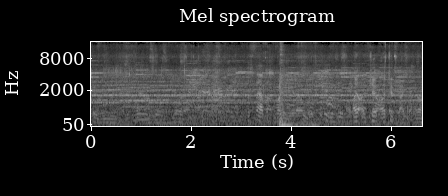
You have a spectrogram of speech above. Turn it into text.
Jeg kjøpte ikke.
